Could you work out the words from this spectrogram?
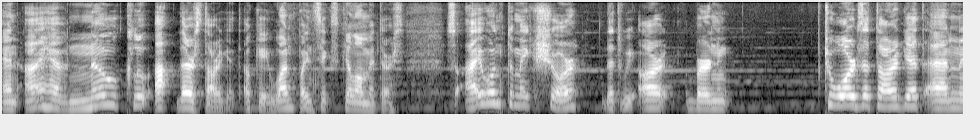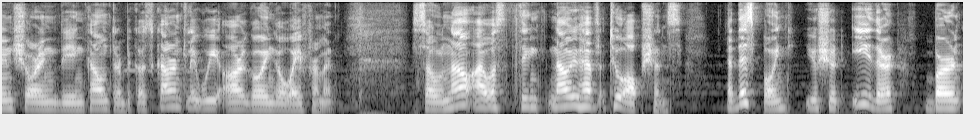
And I have no clue. Ah, there's target. Okay, 1.6 kilometers. So I want to make sure that we are burning towards the target and ensuring the encounter because currently we are going away from it. So now I was think now you have two options. At this point you should either burn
